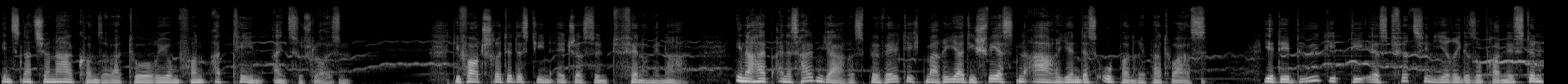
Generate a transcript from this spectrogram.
ins Nationalkonservatorium von Athen einzuschleusen. Die Fortschritte des Teenagers sind phänomenal. Innerhalb eines halben Jahres bewältigt Maria die schwersten Arien des Opernrepertoires. Ihr Debüt gibt die erst 14-jährige Sopranistin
